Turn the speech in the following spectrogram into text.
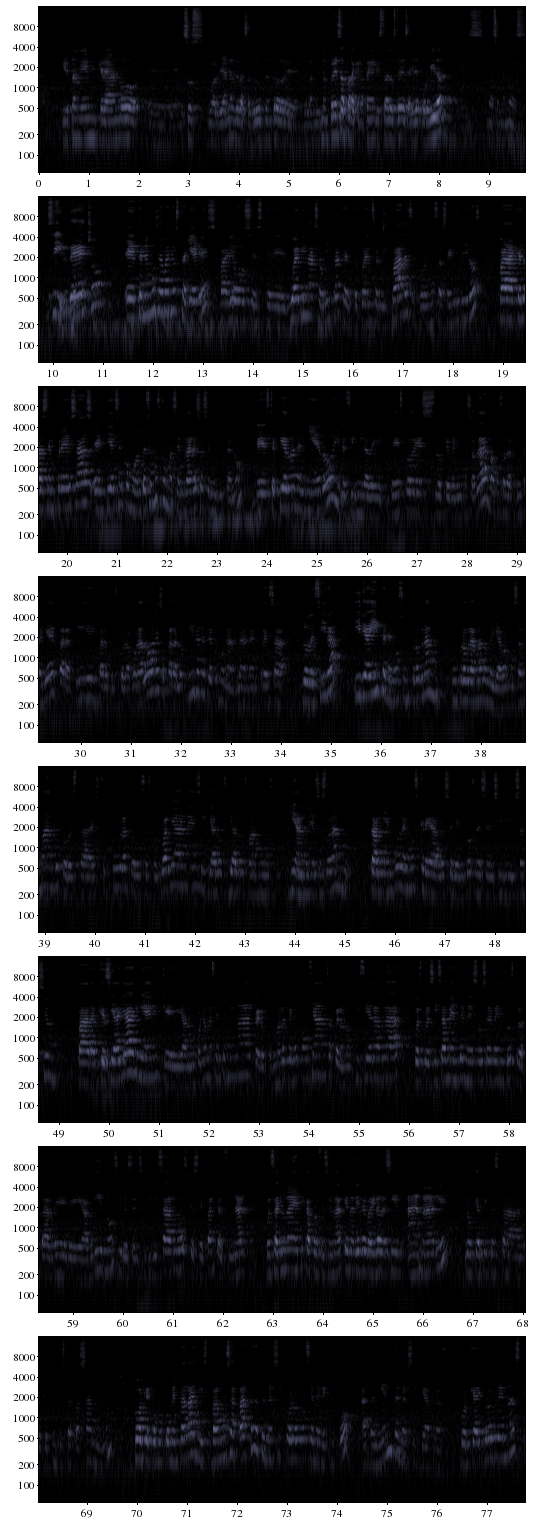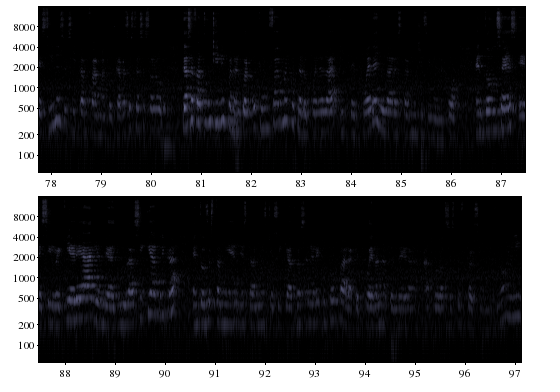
ir también creando eh, esos guardianes de la salud dentro de, de la misma empresa para que no tengan que estar ustedes ahí de por vida. Es más o menos. Sí, de hecho, Eh, tenemos ya varios talleres, varios este, webinars ahorita que, pueden ser virtuales o podemos hacer híbridos para que las empresas empiecen como, empecemos como a sembrar esa semillita, ¿no? Este, pierdan el miedo y decir, mira, de, esto es lo que venimos a hablar, vamos a darte un taller para ti y para tus colaboradores o para los líderes, ya como la empresa lo decida. Y de ahí tenemos un programa, un programa donde ya vamos armando toda esta estructura, todos estos guardianes y ya los, ya los vamos guiando y asesorando. También podemos crearles eventos de sensibilización para que si hay alguien que a lo mejor yo me siento muy mal, pero pues no le tengo confianza, pero no quisiera hablar, pues precisamente en esos eventos tratar de, de abrirnos y de sensibilizarlos, que sepan que al final pues hay una ética profesional que nadie le va a ir a decir a nadie lo que a ti te está, lo que a ti te está pasando, ¿no? Porque como comenta Rayis, vamos aparte de tener psicólogos en el equipo, a también tener psiquiatras, porque hay problemas que sí necesitan fármacos, que a veces te hace solo, te hace falta un químico en el cuerpo que un fármaco te lo puede dar y te puede ayudar a estar muchísimo mejor. Entonces, eh, si requiere alguien de ayuda psiquiátrica, entonces también están nuestros psiquiatras en el equipo para que puedan atender a, a todas estas personas, ¿no? Y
